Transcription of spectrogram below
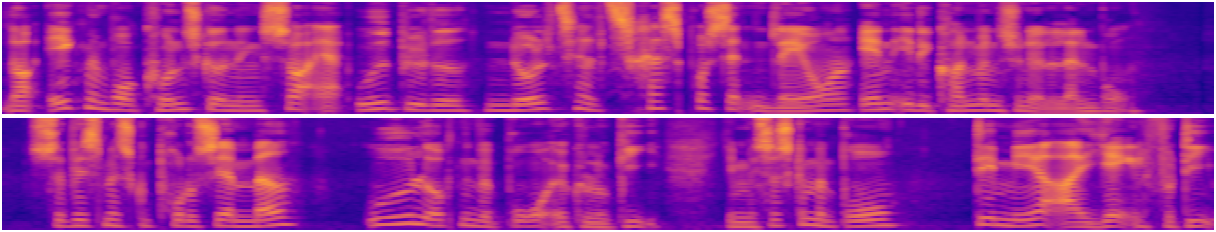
når ikke man bruger kunstgødning, så er udbyttet 0-50% lavere end i det konventionelle landbrug. Så hvis man skulle producere mad udelukkende ved brug af økologi, jamen så skal man bruge det mere areal, fordi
